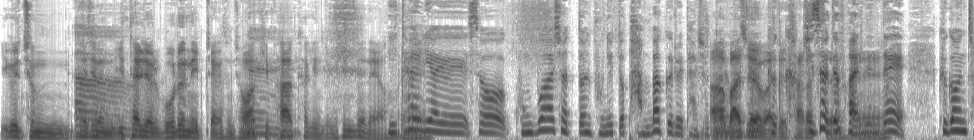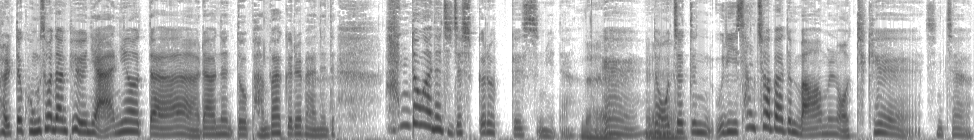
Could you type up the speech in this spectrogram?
이건 좀 사실은 아. 이탈리아를 모르는 입장에서는 정확히 네. 파악하기는 좀 힘드네요. 이탈리아에서 네. 공부하셨던 분이 또 반박글을 다셨더라고요. 아, 맞아요, 맞아요. 그 기사도 봤는데 네. 그건 절대 공손한 표현이 아니었다라는 또 반박글을 봤는데 한동안은 진짜 시끄럽겠습니다. 네. 예. 근데 네. 어쨌든 우리 상처받은 마음을 어떻게 진짜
